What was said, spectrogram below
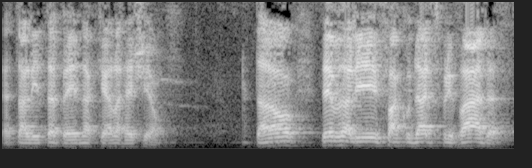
está ali também naquela região. Então, temos ali faculdades privadas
